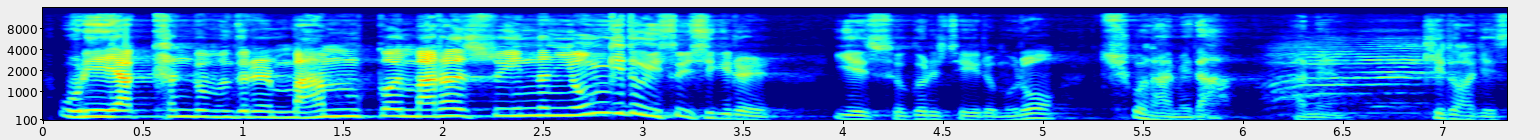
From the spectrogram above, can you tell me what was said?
우리의 약한 부분들을 마음껏 말할 수 있는 용기도 있으시기를 예수 그리스도의 이름으로 축원합니다. 아멘. 기도하겠습니다.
